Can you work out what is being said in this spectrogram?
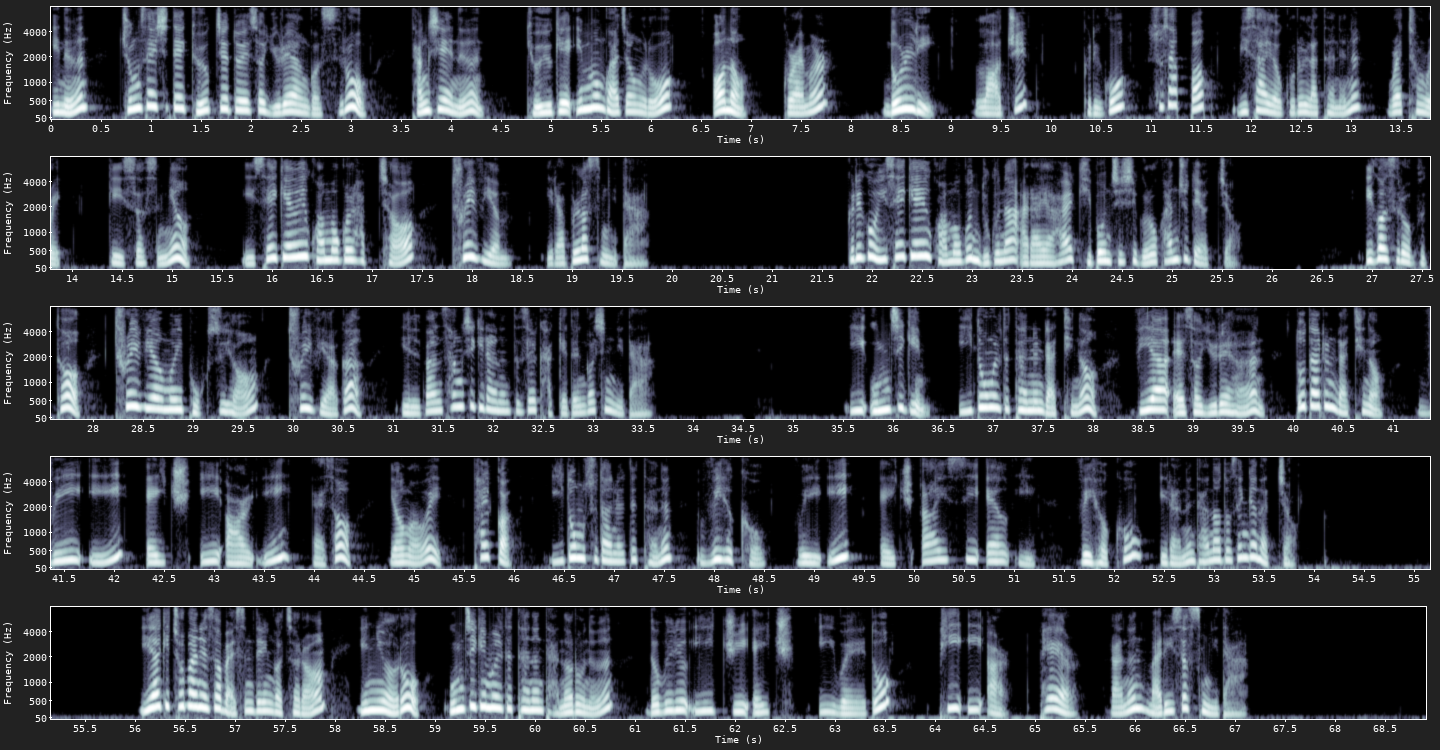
이는 중세시대 교육제도에서 유래한 것으로 당시에는 교육의 입문 과정으로 언어, grammar, 논리, logic, 그리고 수사법, 미사여구를 나타내는 rhetoric이 있었으며 이 세 개의 과목을 합쳐 trivium이라 불렀습니다. 그리고 이 세 개의 과목은 누구나 알아야 할 기본 지식으로 간주되었죠. 이것으로부터 트리비엄의 복수형 트리비아가 일반 상식이라는 뜻을 갖게 된 것입니다. 이 움직임, 이동을 뜻하는 라틴어 via에서 유래한 또 다른 라틴어 v-e-h-e-r-e에서 영어의 탈 것, 이동 수단을 뜻하는 vehicle, v-e-h-i-c-l-e, vehicle이라는 단어도 생겨났죠. 이야기 초반에서 말씀드린 것처럼 인유어로 움직임을 뜻하는 단어로는 w-e-g-h 이외에도 p-e-r, pair라는 말이 있었습니다.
